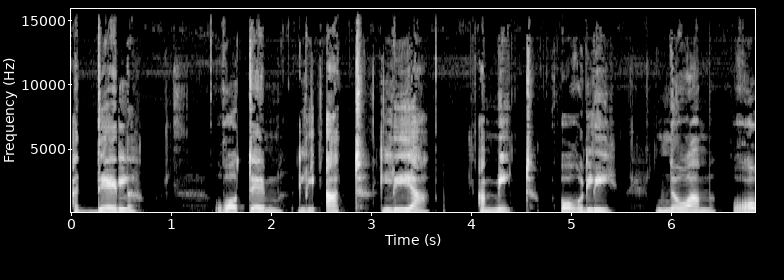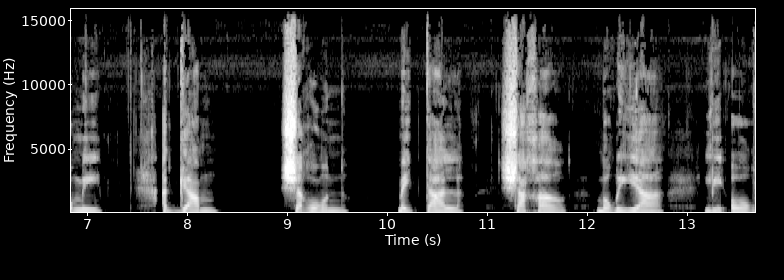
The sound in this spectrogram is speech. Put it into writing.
אדל, רותם, ליאת, ליה, עמית, אורלי, נועם, רומי, אגם, שרון, מיטל, שחר, מוריה, ליאור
